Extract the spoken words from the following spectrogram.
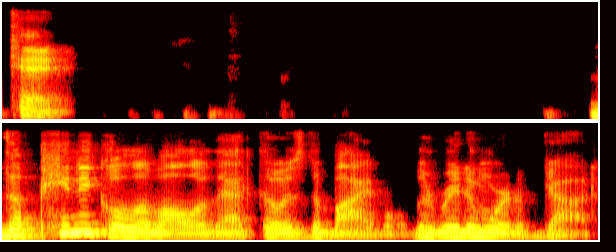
Okay. The pinnacle of all of that, though, is the Bible, the written word of God.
